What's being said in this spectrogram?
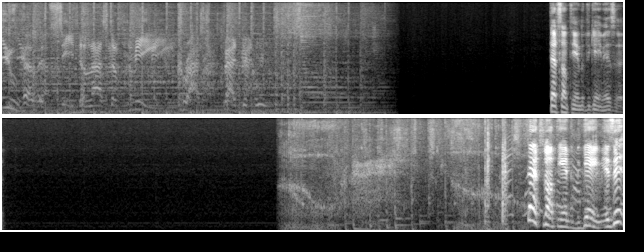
You haven't seen the last of me, Crash Bandicoot. That's not the end of the game, is it? That's not the end of the game, is it?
